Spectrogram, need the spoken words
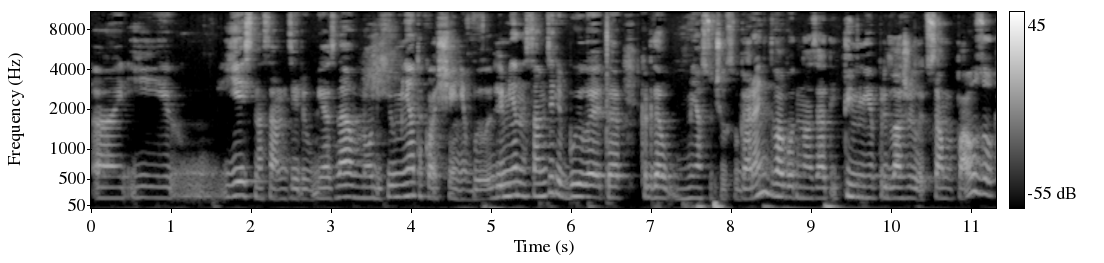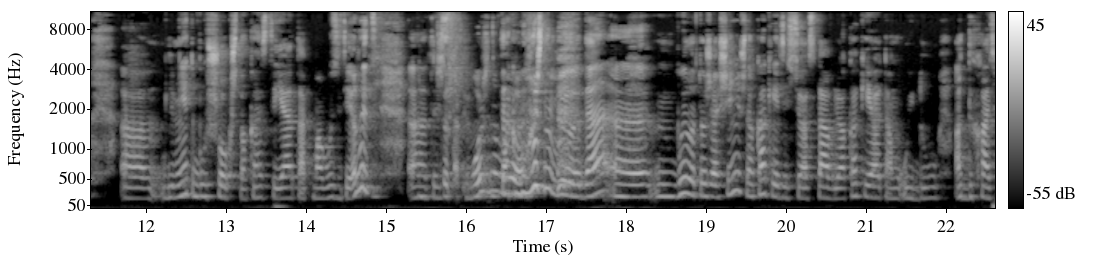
э, и есть на самом деле, я знаю многих, и у меня такое ощущение было. Для меня на самом деле было это, когда у меня случилось выгорание два года назад, и ты мне предложила эту самую паузу, э, для меня это был шок, что, оказывается, я так могу сделать. Э, то что так можно так было? Так можно было, да. Было тоже ощущение, что а как я здесь все оставлю, а как я там уйду отдыхать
